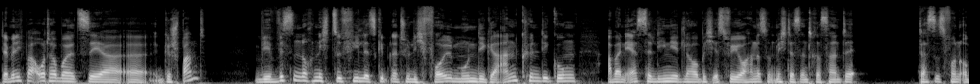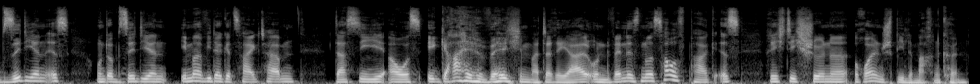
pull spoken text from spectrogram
Da bin ich bei Outer Worlds sehr äh, gespannt. Wir wissen noch nicht zu so viel. Es gibt natürlich vollmundige Ankündigungen, aber in erster Linie, glaube ich, ist für Johannes und mich das Interessante, dass es von Obsidian ist und Obsidian immer wieder gezeigt haben, dass sie aus egal welchem Material und wenn es nur South Park ist, richtig schöne Rollenspiele machen können.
